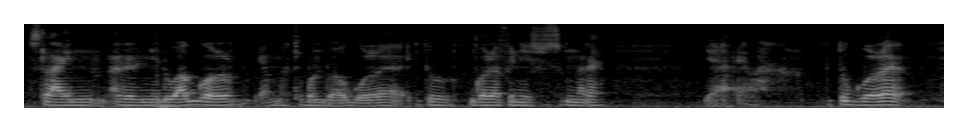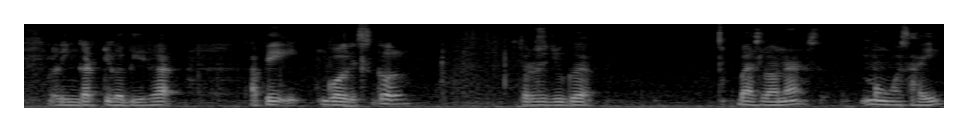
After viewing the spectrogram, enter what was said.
selain adanya dua gol ya meskipun dua golnya itu golnya Vinicius sebenarnya ya elah itu golnya Lingard juga bisa tapi gol is goal. Terus juga Barcelona menguasai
